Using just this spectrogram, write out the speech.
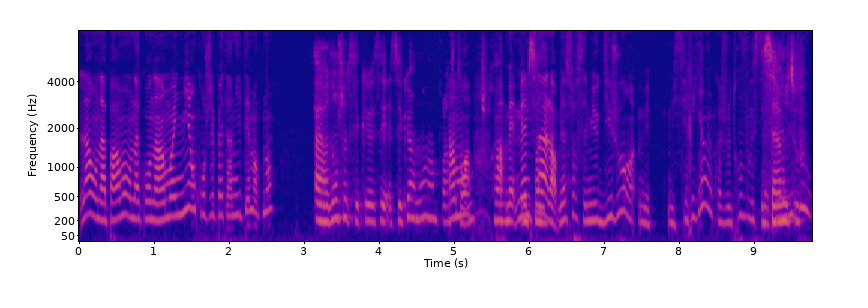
là, on a apparemment, on a, on a un mois et demi en congé paternité maintenant? Alors non, je crois que c'est que c'est que un mois hein, pour l'instant. Un mois. Hein, je crois, mais même ça, alors bien sûr, c'est mieux que dix jours, mais mais c'est rien quoi. Je trouve c'est rien, du tout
